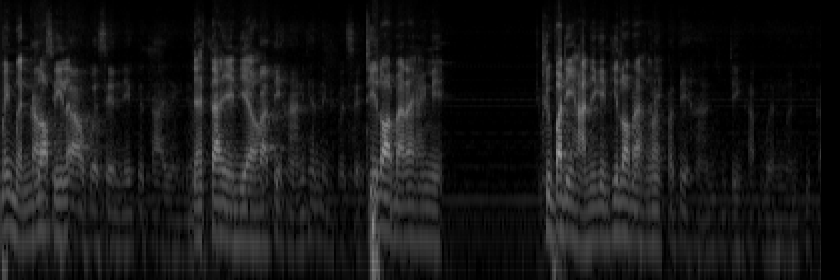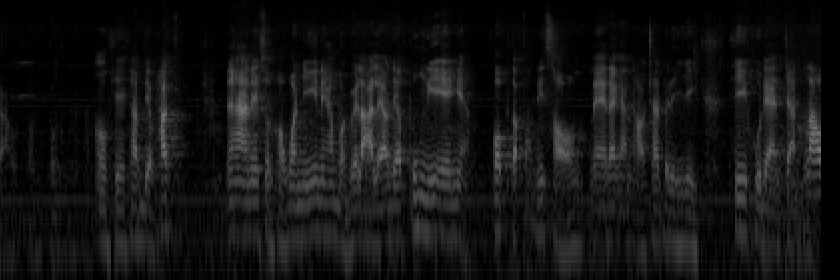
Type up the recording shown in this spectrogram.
ไม่เหมือนรอบนี้แล้ว เปอร์เซ็นต์นี้คือตายอย่างเดียวตายอย่างเดียว ปาฏิหาริย์แค่หนึ่งเปอร์เซ็นต์ที่รอดมาได้ครั้งนี้ คือปาฏิหารย์จริงๆที่รอดมาได้ครั้งนี้ปาฏิหาริย์จริงๆครับเหมือนเหมือนที่กล่าวตอนต้นนะครับโอเคครับเดี๋ยวพักนะฮะในส่วนของวันนี้นะครับหมดเวลาแล้วเดี๋ยวพรุ่งนี้เองเนี่ยพบกับตอนที่ 2 ในรายการข่าวชัดเป็นจริงๆที่ครูแดนจะเล่า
